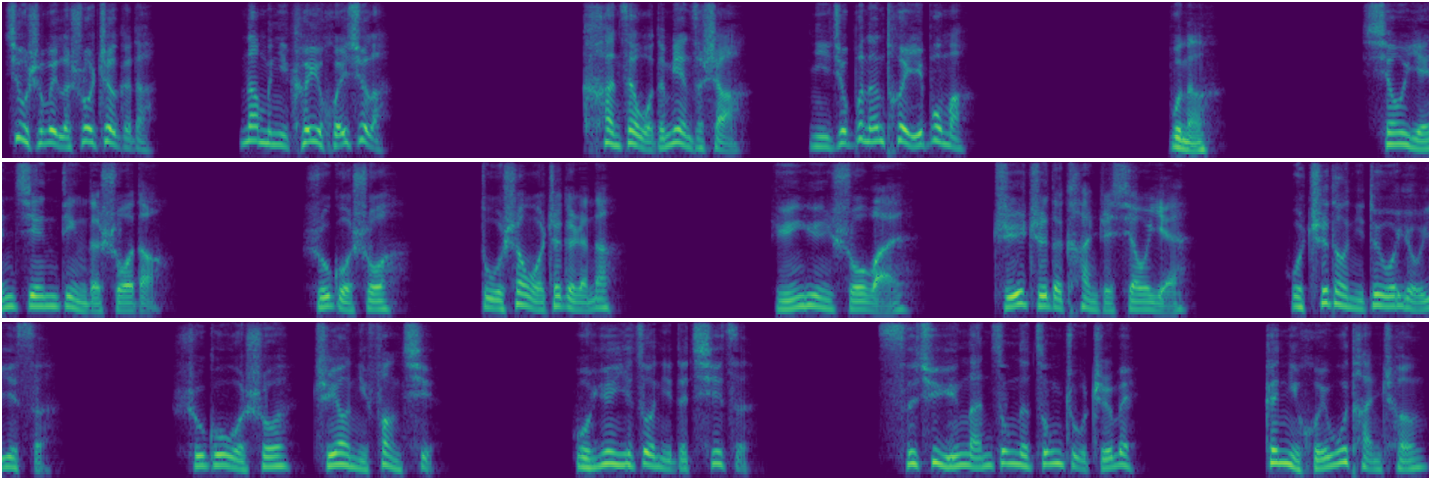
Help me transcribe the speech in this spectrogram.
就是为了说这个的，那么你可以回去了。看在我的面子上，你就不能退一步吗？”“不能。”萧炎坚定的说道。“如果说赌上我这个人呢？”云云说完。直直的看着萧炎，我知道你对我有意思。如果我说只要你放弃，我愿意做你的妻子，辞去云岚宗的宗主职位，跟你回乌坦城，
